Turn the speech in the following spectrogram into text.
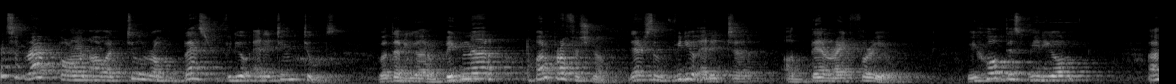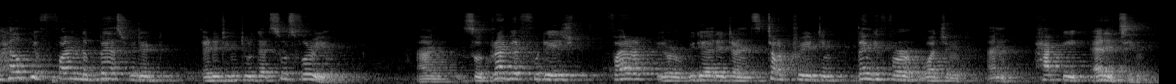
Let's wrap on our tour of best video editing tools. Whether you are a beginner or a professional, there's a video editor out there right for you. We hope this video uh, help you find the best video editing tool that suits for you. And so grab your footage, fire up your video editor and start creating. Thank you for watching and happy editing.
